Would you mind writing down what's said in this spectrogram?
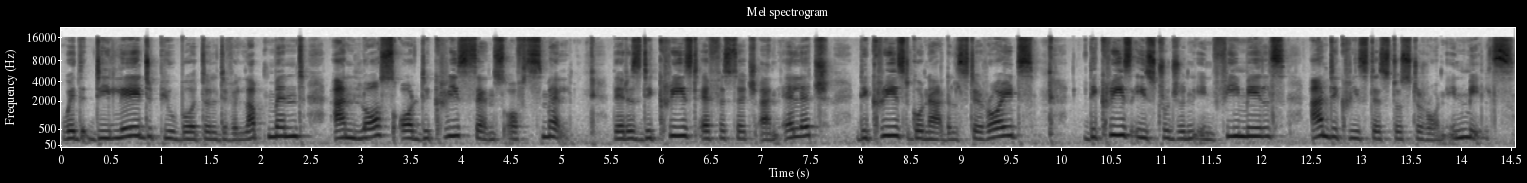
with delayed pubertal development and loss or decreased sense of smell. There is decreased FSH and LH, decreased gonadal steroids, decreased estrogen in females, and decreased testosterone in males.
